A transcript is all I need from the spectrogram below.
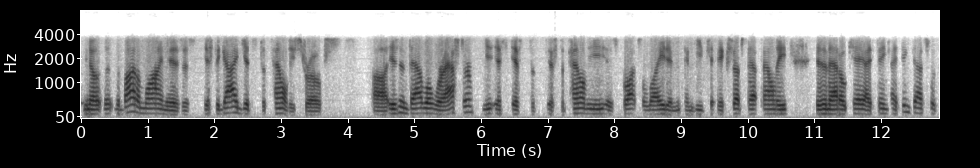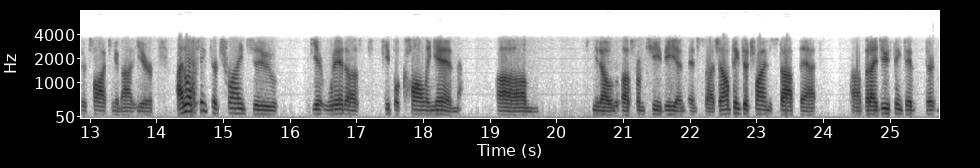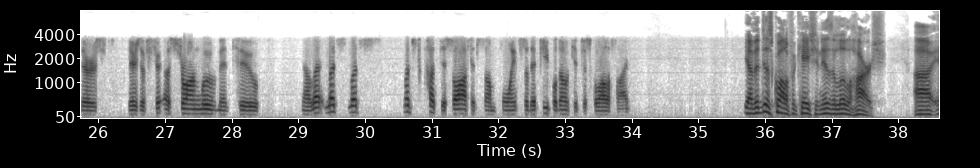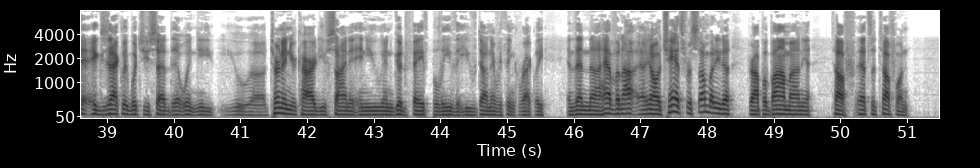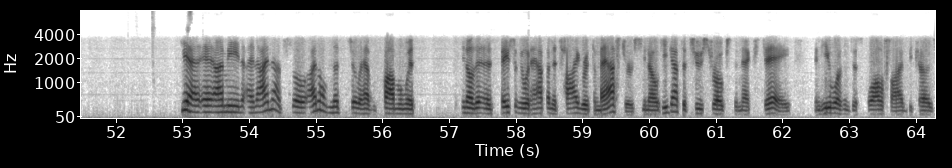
you know the, the bottom line is is if the guy gets the penalty strokes, uh, isn't that what we're after? If if the, if the penalty is brought to light and, and he accepts that penalty, isn't that okay? I think I think that's what they're talking about here. I don't think they're trying to get rid of people calling in. Um, you know, uh, from TV and, and such. I don't think they're trying to stop that, uh, but I do think that there, there's there's a, a strong movement to now let, let's let's let's cut this off at some point so that people don't get disqualified. Yeah, the disqualification is a little harsh. Uh, exactly what you said that when you you uh, turn in your card, you've signed it, and you, in good faith, believe that you've done everything correctly, and then uh, have an uh, you know a chance for somebody to drop a bomb on you tough. That's a tough one. Yeah, and I mean, and I'm not so. I don't necessarily have a problem with, you know, it's basically what happened to Tiger at the Masters. You know, he got the two strokes the next day, and he wasn't disqualified because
